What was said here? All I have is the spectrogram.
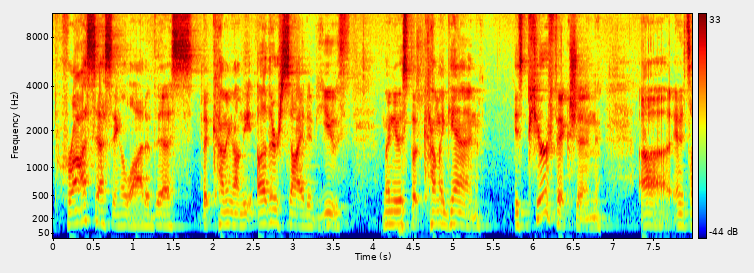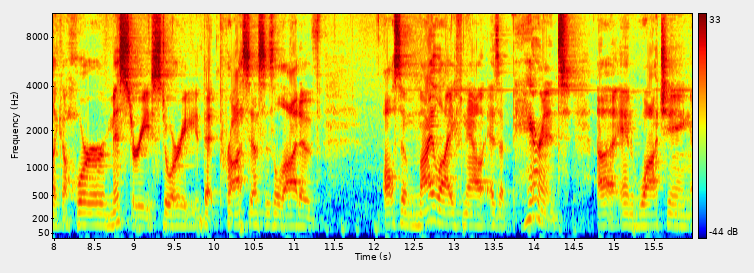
processing a lot of this, but coming on the other side of youth. My newest book, Come Again, is pure fiction, uh, and it's like a horror mystery story that processes a lot of also my life now as a parent uh, and watching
